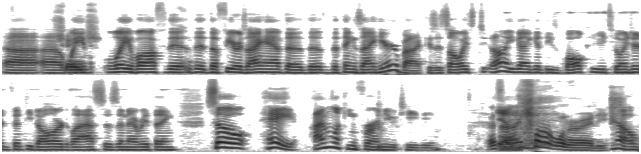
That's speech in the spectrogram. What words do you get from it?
uh, uh, wave wave off the, the, the fears I have, the, the, the things I hear about, because it's always too, oh you gotta get these bulky two hundred fifty dollar glasses and everything. So hey, I'm looking for a new TV. I Yeah. thought you bought one already. No,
